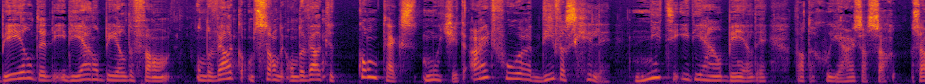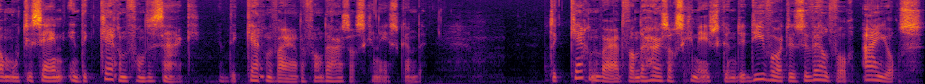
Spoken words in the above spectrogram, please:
beelden, de ideaalbeelden van onder welke omstandigheden, onder welke context moet je het uitvoeren, die verschillen. Niet de ideaalbeelden wat een goede huisarts zou, zou moeten zijn in de kern van de zaak, de kernwaarden van de huisartsgeneeskunde. De kernwaarden van de huisartsgeneeskunde, die worden zowel voor AJOS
